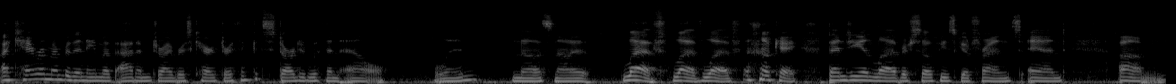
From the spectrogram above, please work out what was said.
I can't remember the name of Adam Driver's character. I think it started with an L. Lynn? No, that's not it. Lev, Lev, Lev. okay, Benji and Lev are Sophie's good friends, and um,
